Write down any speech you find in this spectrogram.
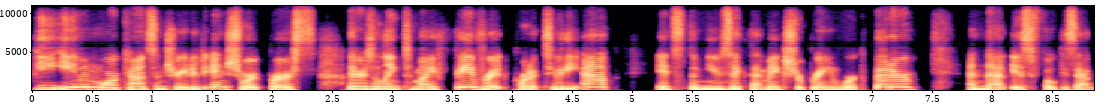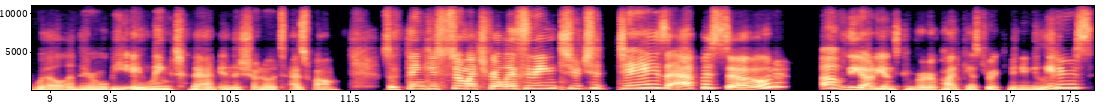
be even more concentrated in short bursts, there's a link to my favorite productivity app. It's the music that makes your brain work better, and that is Focus at Will. And there will be a link to that in the show notes as well. So thank you so much for listening to today's episode of the Audience Converter podcast for community leaders.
